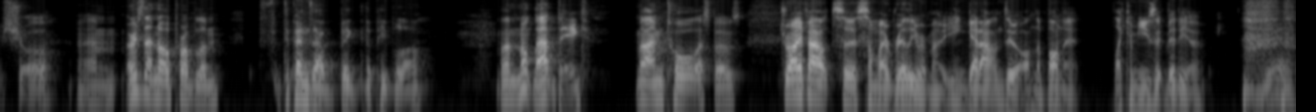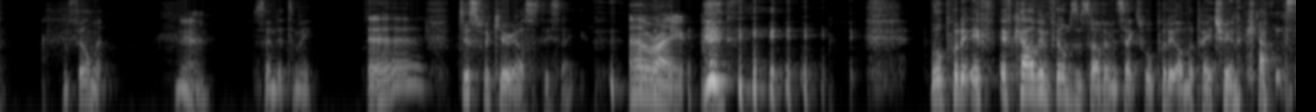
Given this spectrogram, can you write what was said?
sure. Um, or is that not a problem? Depends how big the people are. Well, I'm not that big. Well, I'm tall, I suppose. Drive out to somewhere really remote. You can get out and do it on the bonnet, like a music video. Yeah. and film it. Yeah. Send it to me. Uh, Just for curiosity's sake. Oh right. we'll put it if if Calvin films himself having sex, we'll put it on the Patreon account.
